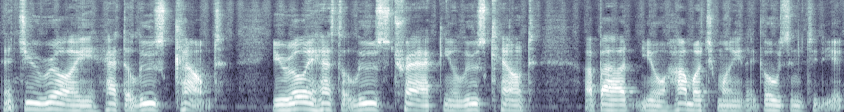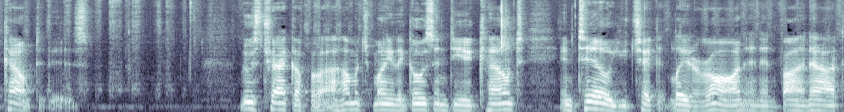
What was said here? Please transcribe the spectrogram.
that you really had to lose count you really have to lose track you know lose count about you know how much money that goes into the account it is. Lose track of uh, how much money that goes into the account until you check it later on and then find out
